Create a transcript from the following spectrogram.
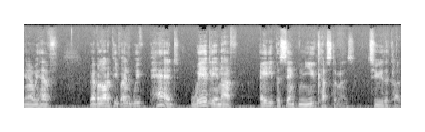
you know, we have we have a lot of people, and we've had weirdly enough, eighty percent new customers to the club,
